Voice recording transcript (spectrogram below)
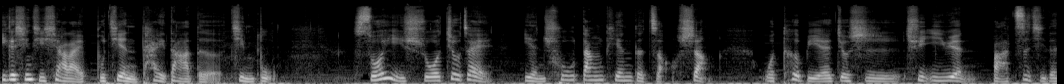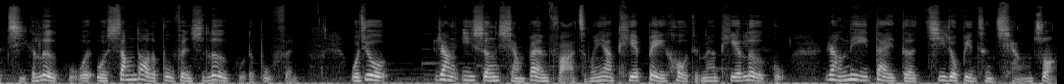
一个星期下来不见太大的进步，所以说就在演出当天的早上，我特别就是去医院把自己的几个肋骨，我我伤到的部分是肋骨的部分。我就让医生想办法怎么样贴背后，怎么样贴肋骨，让那一带的肌肉变成强壮。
